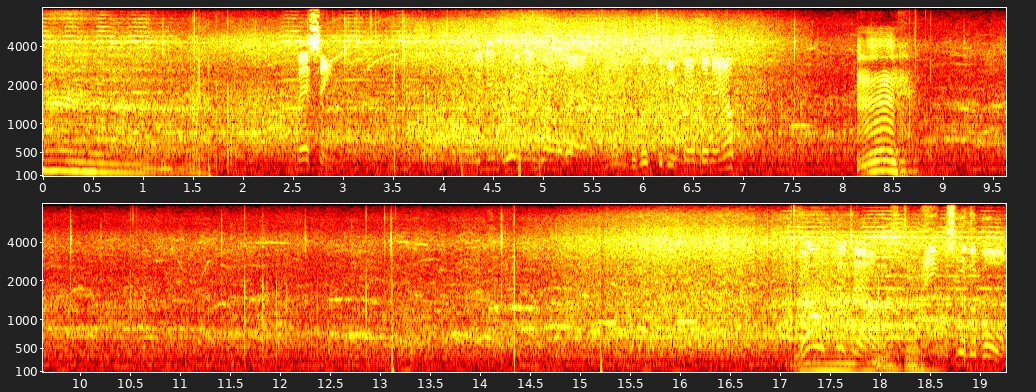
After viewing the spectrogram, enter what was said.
Messi. He did really well there. And with the defender now. Mm. Well cut out. Ings with the ball.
